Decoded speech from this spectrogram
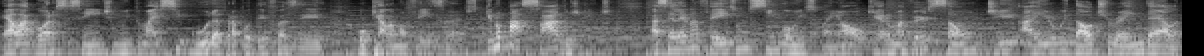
ela agora se sente muito mais segura para poder fazer o que ela não fez antes. Porque no passado, gente, a Selena fez um single em espanhol que era uma versão de A Year Without Rain dela,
